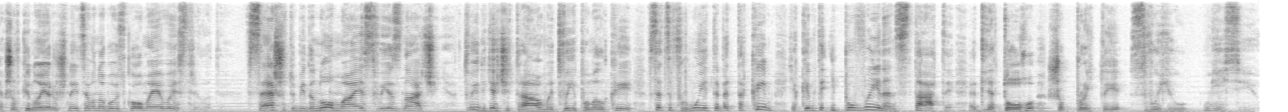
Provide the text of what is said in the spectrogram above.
Якщо в кіно є рушниця, воно обов'язково має вистрілити. Все, що тобі дано, має своє значення. Твої дитячі травми, твої помилки, все це формує тебе таким, яким ти і повинен стати для того, щоб пройти свою місію.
